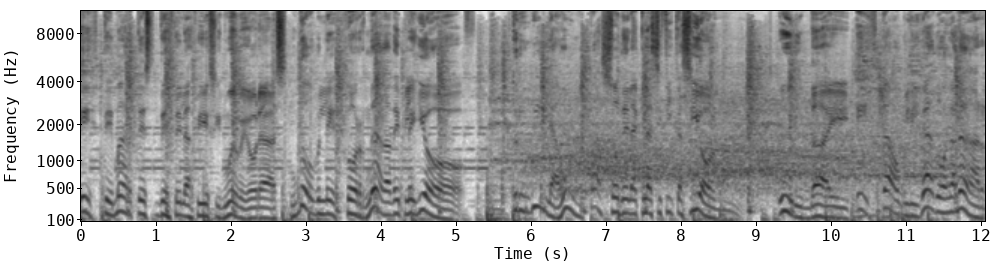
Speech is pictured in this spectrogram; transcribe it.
Este martes desde las 19 horas, doble jornada de playoff. Trubila un paso de la clasificación. Urunday está obligado a ganar.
